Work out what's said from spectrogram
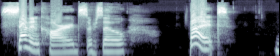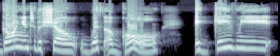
seven cards or so but going into the show with a goal, it gave me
